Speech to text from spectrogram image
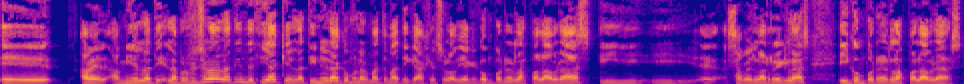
eh, a ver, a mí el latín, la profesora de latín decía que el latín era como las matemáticas, que solo había que componer las palabras y, eh, saber las reglas y componer las palabras.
